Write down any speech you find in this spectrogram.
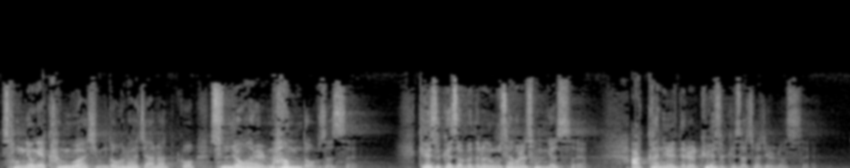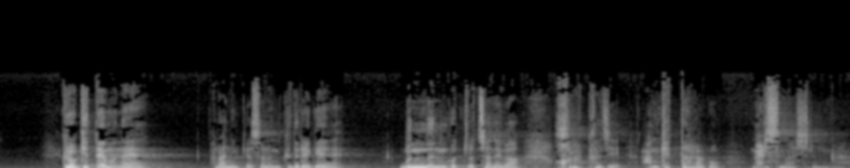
성령의 강구하심도 원하지 않았고 순종할 마음도 없었어요. 계속해서 그들은 우상을 섬겼어요. 악한 일들을 계속해서 저질렀어요. 그렇기 때문에 하나님께서는 그들에게 묻는 것조차 내가 허락하지 않겠다라고 말씀하시는 거예요.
